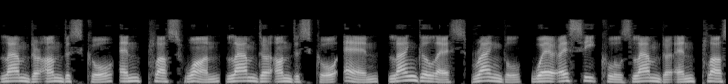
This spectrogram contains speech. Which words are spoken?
lambda underscore n plus 1 lambda underscore n Langle s rangle where s equals lambda n plus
